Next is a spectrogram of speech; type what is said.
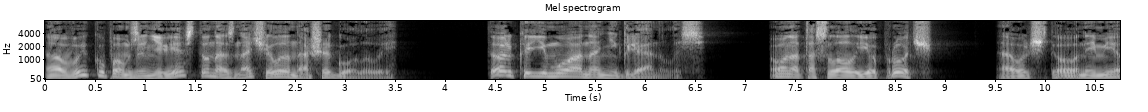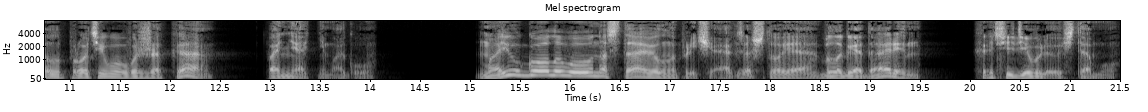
а выкупом за невесту назначила наши головы. Только ему она не глянулась. Он отослал ее прочь, а вот что он имел против вожака, понять не могу. Мою голову он оставил на плечах, за что я благодарен, хоть и дивлюсь тому.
